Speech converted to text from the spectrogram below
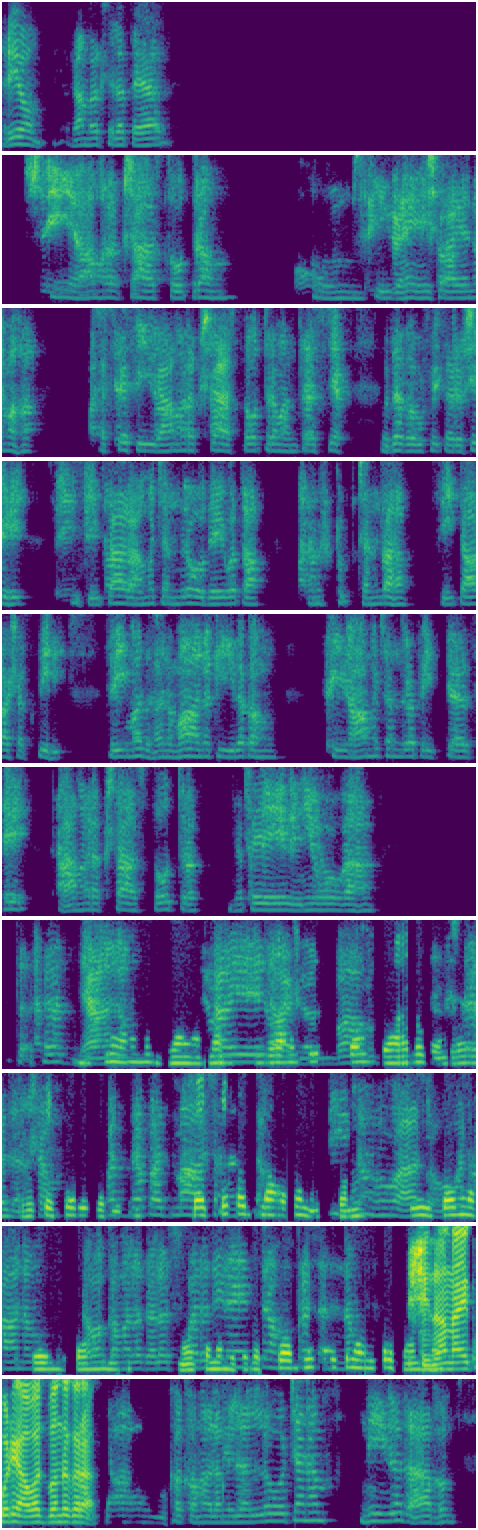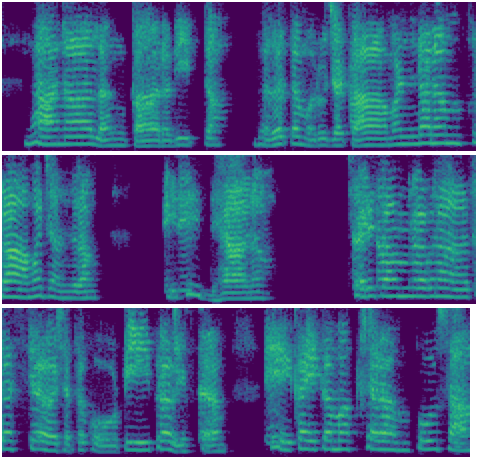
हरि ओम। रामरक्षेला तयार श्रीरामरक्षा स्तोत्रम्। ॐ श्रीगणेशाय नमः। अस्य श्रीरामरक्षा स्तोत्रमन्त्रस्य उदगौषित ऋषिः श्रीसीतारामचन्द्रो देवता अनुष्टुप् छन्दः सीताशक्तिः। श्रीमद्हनुमानकीलकम् श्रीरामचन्द्रप्रीत्यर्थे रामरक्षा स्तोत्र जपे विनियोगः। तथ ध्यानम् शिला नायकवाडी आवाज बंद करा. मुखकमलमिलल्लोचनं नीलदाभं नानालङ्कारदीप्तं ददतमरुजटामण्डनं रामचन्द्रम् इति ध्यानम्। चरितं रघुनाथस्य शतकोटिप्रविस्तरम् एकैकमक्षरं पुंसां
